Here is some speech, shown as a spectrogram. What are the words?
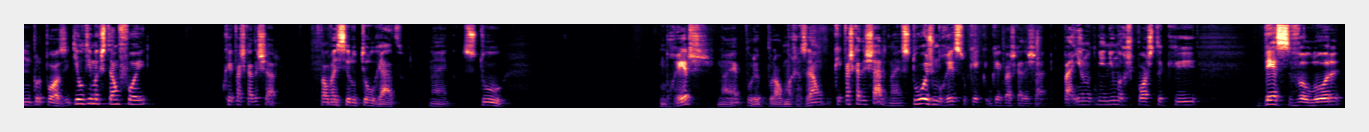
um propósito. E a última questão foi: o que é que vais cá deixar? Qual vai ser o teu legado? É? Se tu morreres, não é? Por, por alguma razão, o que é que vais cá deixar, não é? Se tu hoje morresses, o que é, o que, é que vais cá deixar? Pá, eu não tinha nenhuma resposta que desse valor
